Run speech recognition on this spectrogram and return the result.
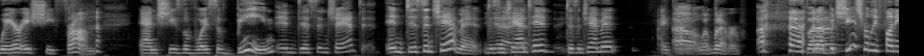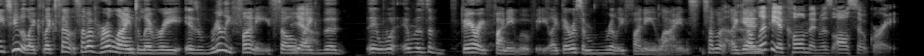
where is she from? and she's the voice of Bean in Disenchanted. in Disenchantment, Yeah, yeah. Disenchanted, Disenchantment. I, I don't know, Oh. whatever. but But uh, but she's really funny too. Like like some some of her line delivery is really funny. So Yeah. like the it w- it was a very funny movie. Like there were some really funny lines. Some again, Olivia Colman was also great.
